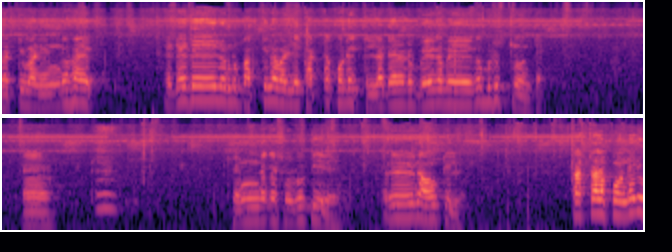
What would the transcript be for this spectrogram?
ಗಟ್ಟಿ ಮಾಡಿಕೊಂಡು ಹಾಕಿ ಎಡೆಡೆಯಲ್ಲಿ ಒಂದು ಬಕ್ಕಿನ ಬಳ್ಳಿ ಕಟ್ಟ ಕೊಡೋಕ್ಕಿಲ್ಲ ಅದೆರಡು ಬೇಗ ಬೇಗ ಬಿಡುತ್ತು ಅಂತೆ ಹಾಂ. ಚೆಂದಕ್ಕೆ ಸುರುಟಿ ಇದೆ. ಏನು ಔಟಿಲ್ಲ ಕಟ್ಟಳ ಅಂದರೆ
